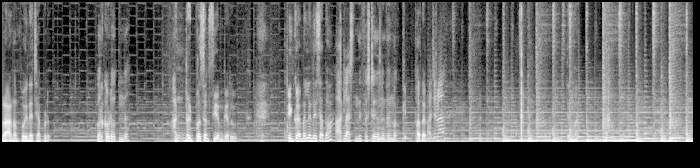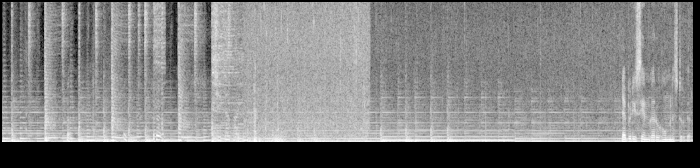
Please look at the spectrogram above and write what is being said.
ప్రాణం పోయినా చెప్పడు. వర్కౌట్ అవుతుందా? హండ్రెడ్ పర్సెంట్ సీఎం గారు. ఇంకో ఎమ్మెల్యే వేసేద్దాం ఆకలేస్తుంది ఫస్ట్ ఏదన్నా తిందాం. ఓకే పదండి. డెప్యూటీ సీఎం గారు హోమ్ మినిస్టర్ గారు.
